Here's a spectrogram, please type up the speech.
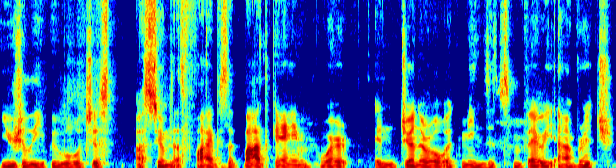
usually we will just assume that five is a bad game, where in general it means it's very average.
